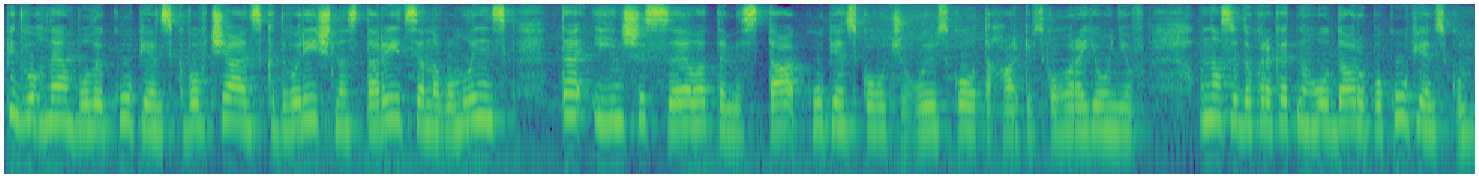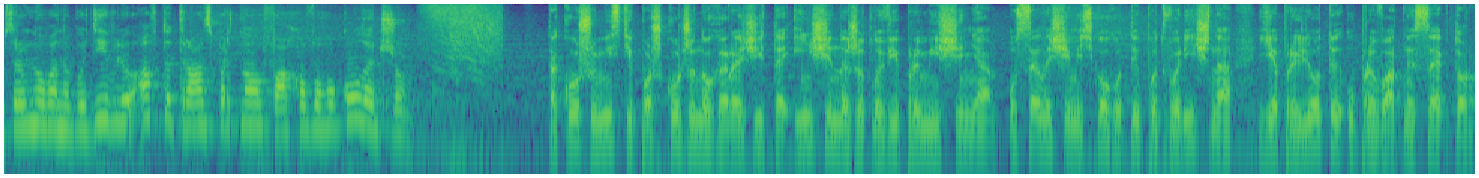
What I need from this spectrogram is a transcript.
Під вогнем були Куп'янськ, Вовчанськ, Дворічна, Стариця, Новомлинськ та інші села та міста Куп'янського, Чугуївського та Харківського районів. Внаслідок ракетного удару по Куп'янську зруйновано будівлю автотранспортного фахового коледжу. Також у місті пошкоджено гаражі та інші нежитлові приміщення. У селищі міського типу Дворічна є прильоти у приватний сектор.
